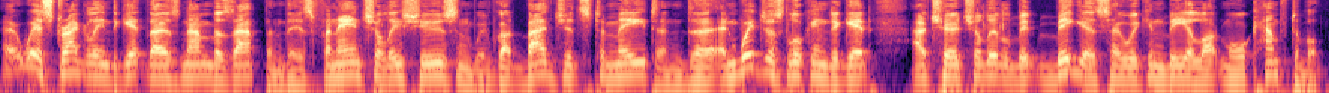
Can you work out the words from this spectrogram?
Uh, we're struggling to get those numbers up, and there's financial issues, and we've got budgets to meet, and and we're just looking to get our church a little bit bigger so we can be a lot more comfortable.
